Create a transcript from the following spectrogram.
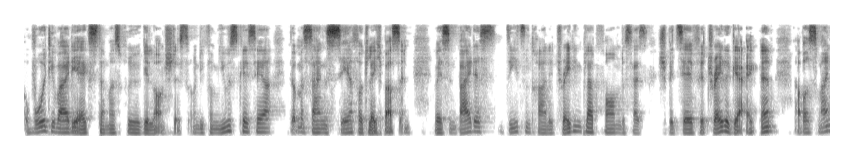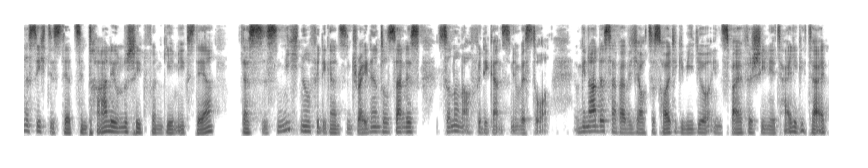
obwohl DYDX damals früher gelauncht ist. Und die vom Use Case her würde man sagen, sehr vergleichbar sind. Weil es sind beides dezentrale Trading-Plattformen, das heißt speziell für Trader geeignet. Aber aus meiner Sicht ist der zentrale Unterschied von GMX der, dass es nicht nur für die ganzen Trader interessant ist, sondern auch für die ganzen Investoren. Und genau deshalb habe ich auch das heutige Video in zwei verschiedene Teile geteilt,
